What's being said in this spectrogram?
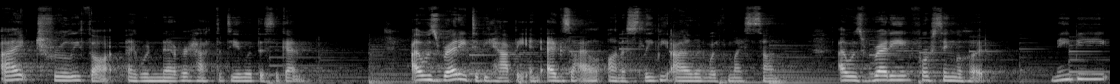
I truly thought I would never have to deal with this again. I was ready to be happy in exile on a sleepy island with my son. I was ready for singlehood. Maybe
